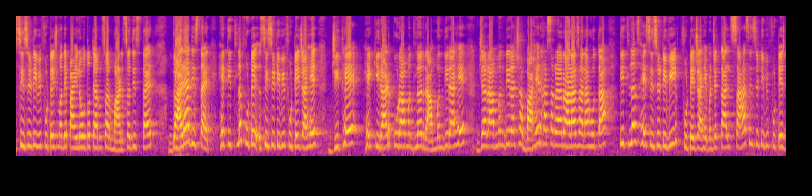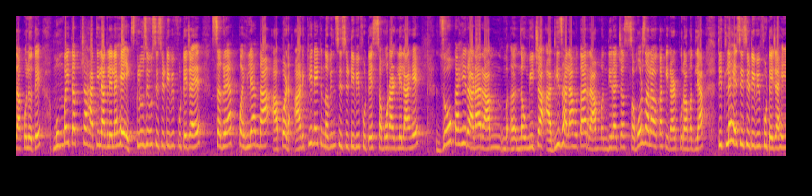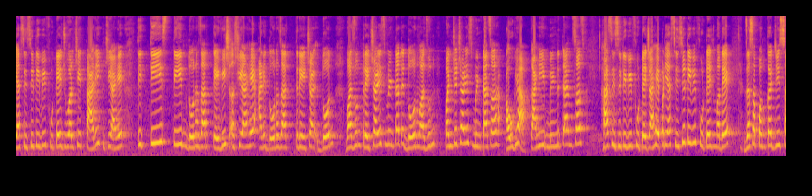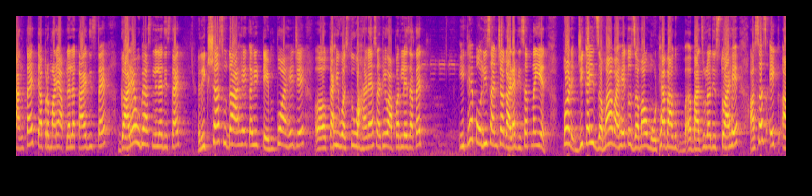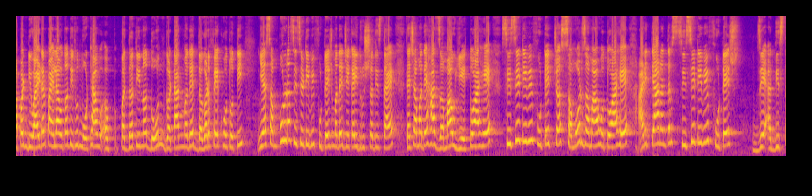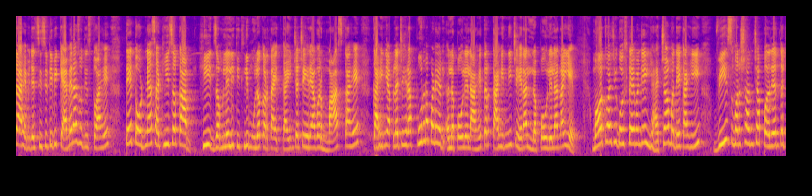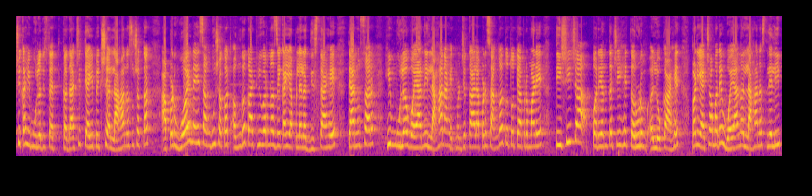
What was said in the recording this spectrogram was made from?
सीसीटीव्ही फुटेजमध्ये पाहिलं होतं त्यानुसार माणसं दिसत आहेत गाड्या दिसत आहेत हे तिथलं फुटेज सीसीटीव्ही फुटेज आहेत जिथे हे किराडपुरामधलं राम मंदिर आहे. ज्या राम मंदिराच्या बाहेर हा सगळा राडा झाला होता तिथलंच हे सीसीटीव्ही फुटेज आहे. म्हणजे काल सहा सीसीटीव्ही फुटेज दाखवले होते. मुंबई तकच्या हाती लागलेलं हे एक्सक्लुझिव्ह सीसीटीव्ही फुटेज आहे. सगळ्यात पहिल्यांदा आपण आणखीन एक नवीन सीसीटीव्ही फुटेज समोर आणलेला आहे. जो काही राडा राम नवमीच्या आधी झाला होता राम मंदिराच्या समोर झाला होता किराडपुरामधल्या तिथलं हे सीसीटीव्ही फुटेज आहे. या सीसीटीव्ही फुटेजवरची तारीख जी आहे ती तीस तीन दोन हजार तेवीस अशी आहे आणि दोन हजार त्रेचाळीस दोन वाजून त्रेचाळीस मिनिटं ते दोन वाजून पंचेचाळीस मिनिटाचं अवघ्या काही मिनिटांचाच हा सीसीटीव्ही फुटेज आहे. पण या सीसीटीव्ही फुटेजमध्ये जसं पंकजजी सांगतायत त्याप्रमाणे आपल्याला काय दिसतंय? गाड्या उभ्या असलेल्या दिसत आहेत रिक्षा सुद्धा आहे काही टेम्पो आहे जे काही वस्तू वाहण्यासाठी वापरले जात आहेत. इथे पोलिसांच्या गाड्या दिसत नाहीयेत पण जी काही जमाव आहे तो जमाव मोठ्या भाग बाजूला दिसतो आहे. असंच एक आपण डिवायडर पाहिला होता तिथून मोठ्या पद्धतीनं दोन गटांमध्ये दगडफेक होत होती. या संपूर्ण सीसीटीव्ही फुटेजमध्ये जे काही दृश्य दिसत आहे त्याच्यामध्ये हा जमाव येतो आहे. सीसीटीव्ही फुटेजच्या समोर जमाव होतो आहे आणि त्यानंतर सीसीटीव्ही फुटेज जे दिसतं आहे म्हणजे सीसीटीव्ही कॅमेरा जो दिसतो आहे ते तोडण्यासाठीचं काम ही जमलेली तिथली मुलं करतायत. काहींच्या चेहऱ्यावर मास्क आहे काहींनी आपला चेहरा पूर्णपणे लपवलेला आहे तर काहींनी चेहरा लपवलेला नाहीये. महत्वाची गोष्ट आहे म्हणजे ह्याच्यामध्ये काही वीस वर्षांच्या पर्यंतची काही मुलं दिसत आहेत. कदाचित त्याहीपेक्षा लहान असू शकतात. आपण वय नाही सांगू शकत. अंगकाठीवरनं जे काही आपल्याला दिसत आहे त्यानुसार ही मुलं वयाने लहान आहेत. म्हणजे काल आपण सांगत होतो त्याप्रमाणे तिशीच्या पर्यंतची हे तरुण लोक आहेत. पण याच्यामध्ये वयानं लहान असलेली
